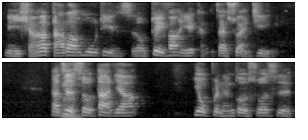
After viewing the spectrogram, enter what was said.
你想要达到目的的时候，对方也可能在算计你。那这时候大家又不能够说是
